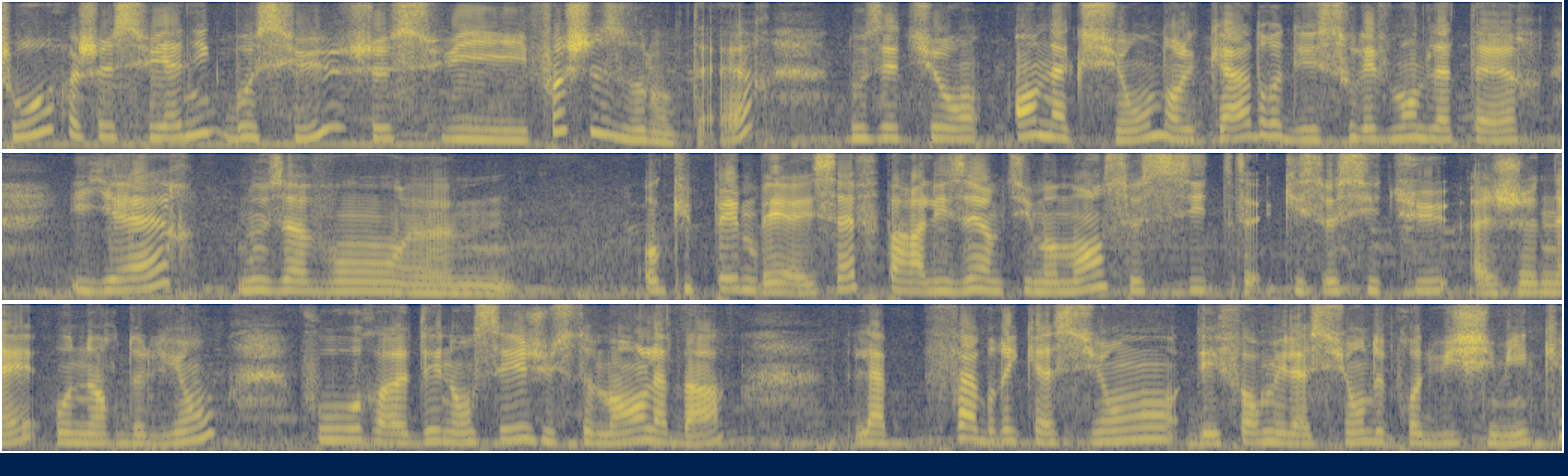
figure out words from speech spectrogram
Bonjour, je suis Annick Bossu, je suis faucheuse volontaire. Nous étions en action dans le cadre des soulèvements de la terre. Hier, nous avons euh, occupé BASF, paralysé un petit moment ce site qui se situe à Genève, au nord de Lyon, pour euh, dénoncer justement là-bas la fabrication des formulations de produits chimiques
